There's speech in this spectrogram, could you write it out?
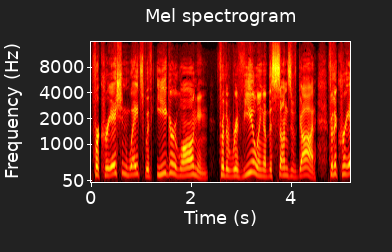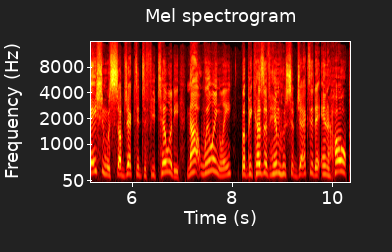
For creation waits with eager longing for the revealing of the sons of God. For the creation was subjected to futility, not willingly, but because of him who subjected it, in hope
